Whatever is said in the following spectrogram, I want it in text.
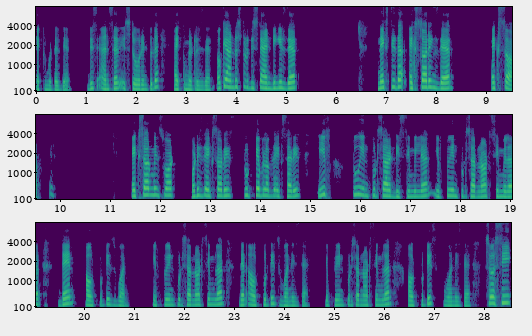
accumulator there. This answer is stored into the accumulator is there. Okay understood. This ending is there next is the xoring is there. Xor xor means what? What is the xor is? Two table of the xor is. If two inputs are dissimilar if two inputs are not similar then output is one. If two inputs are not similar then output is one is there. If two inputs are not similar output is one is there. So see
